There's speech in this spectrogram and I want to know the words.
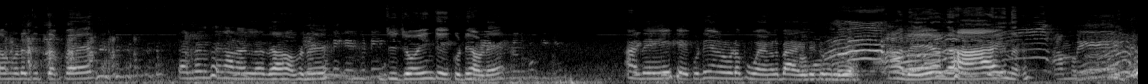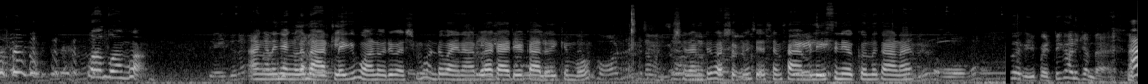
നമ്മുടെ ചിത്തപ്പൻ രണ്ടിടത്തെ കാണാനല്ലോ അതാ അവിടെ? ജിജോയും കേക്കുട്ടി അവിടെ. അതെ കേക്കുട്ടി. ഞങ്ങൾ ഇവിടെ പോവാ. ഞങ്ങൾ ബാഗിലിട്ട് കൊണ്ടുപോവാ. അതെ ഒന്ന് ഹായ്ന്ന് പോവാം പോവാം പോവാം. അങ്ങനെ ഞങ്ങൾ നാട്ടിലേക്ക് പോകാൻ ഒരു വിഷമമുണ്ട് വയനാട്ടിലെ കാര്യമൊക്കെ ആലോചിക്കുമ്പോൾ. പക്ഷെ രണ്ട് വർഷത്തിന് ശേഷം ഫാമിലീസിനെയൊക്കെ ഒന്ന് കാണാൻ. ഈ പെട്ടി കാണിക്കണ്ടേ? ആ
